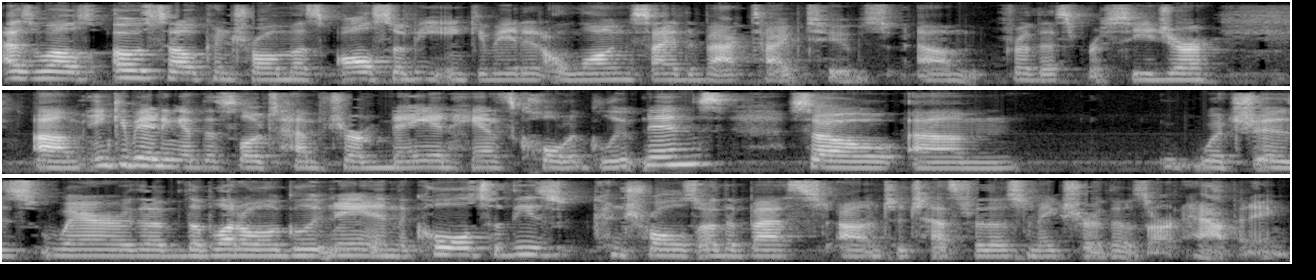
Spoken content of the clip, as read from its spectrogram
as well as O cell control must also be incubated alongside the back type tubes um, for this procedure. Um, incubating at this low temperature may enhance cold agglutinins. So um, which is where the, the blood will agglutinate in the cold. So these controls are the best um, to test for those to make sure those aren't happening.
